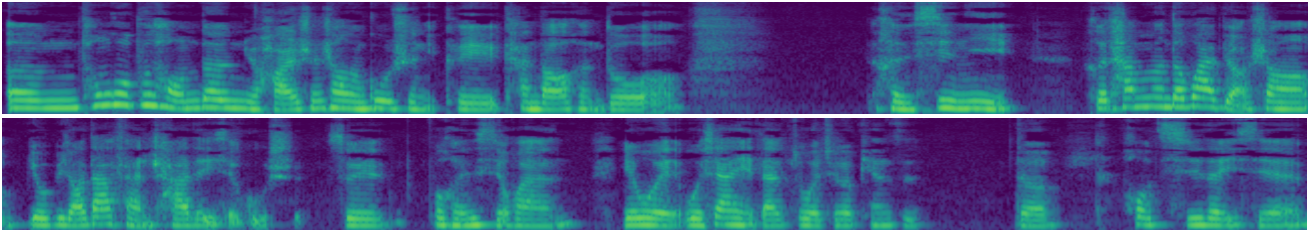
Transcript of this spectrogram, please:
嗯，通过不同的女孩身上的故事，你可以看到很多很细腻和他们的外表上有比较大反差的一些故事。所以我很喜欢，因为我现在也在做这个片子的后期的一些，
